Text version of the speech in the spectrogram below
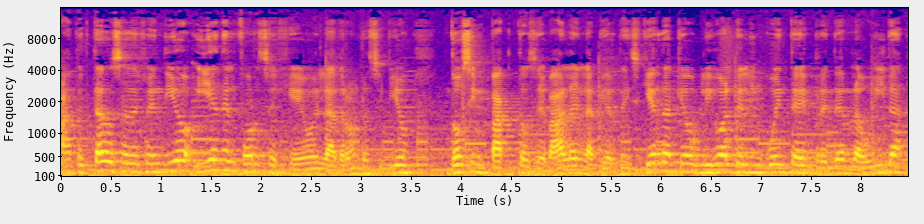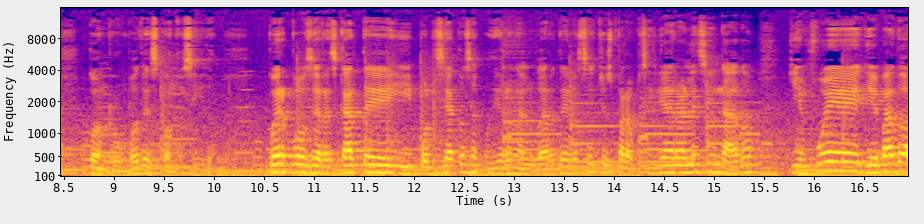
afectado se defendió y en el forcejeo el ladrón recibió dos impactos de bala en la pierna izquierda que obligó al delincuente a emprender la huida con rumbo desconocido. Cuerpos de rescate y policíacos acudieron al lugar de los hechos para auxiliar al lesionado, quien fue llevado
